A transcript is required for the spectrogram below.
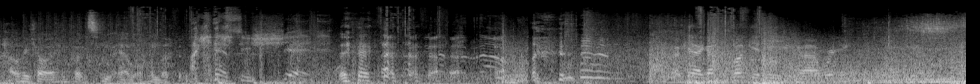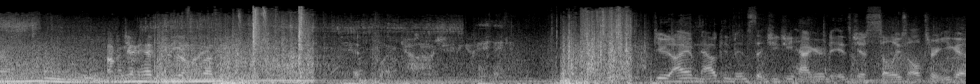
How we go ahead and put some ammo on the. I can't see shit. Okay, I got the E. Uh, where you? Uh, I'm gonna head to the end buggy. Dude, I am now convinced that Gigi Haggard is just Sully's alter ego,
